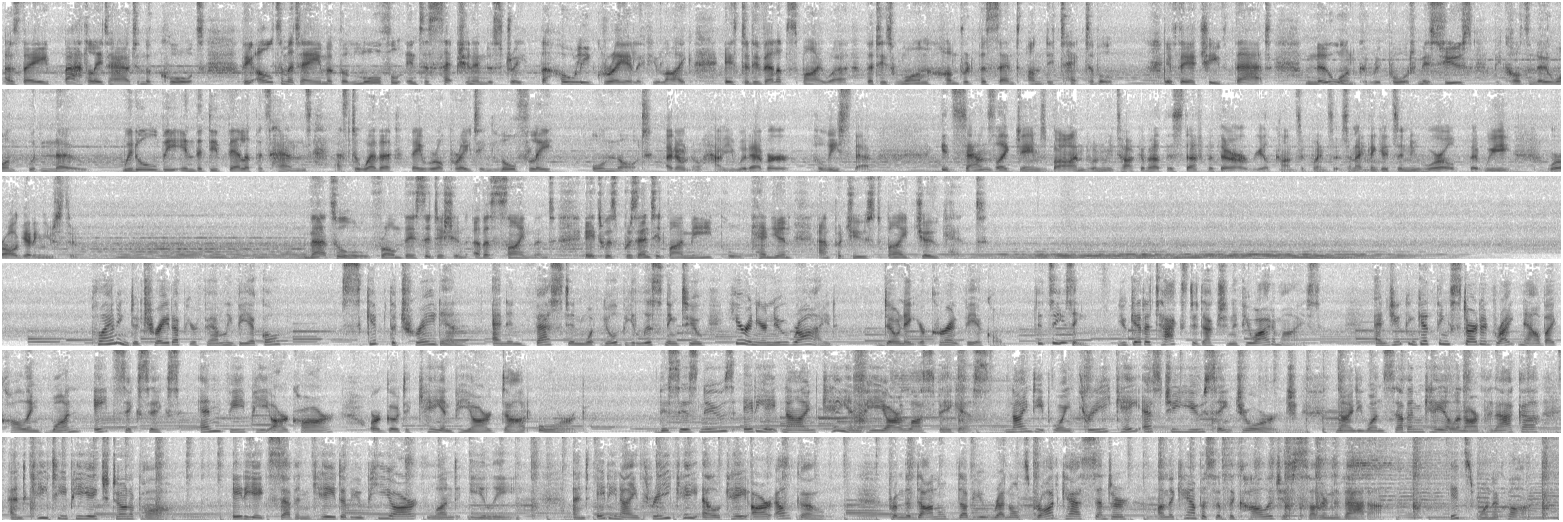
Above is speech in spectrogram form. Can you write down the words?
As they battle it out in the courts, the ultimate aim of the lawful interception industry, the holy grail if you like, is to develop spyware that is 100% undetectable. If they achieved that, no one could report misuse because no one would know. We'd all be in the developers' hands as to whether they were operating lawfully or not. I don't know how you would ever police that. It sounds like James Bond when we talk about this stuff, but there are real consequences. And I think it's a new world that we, we're all getting used to. That's all from this edition of Assignment. It was presented by me, Paul Kenyon, and produced by Joe Kent. Planning to trade up your family vehicle? Skip the trade in and invest in what you'll be listening to here in your new ride. Donate your current vehicle. It's easy. You get a tax deduction if you itemize. And you can get things started right now by calling 1 866 NVPR CAR or go to knpr.org. This is News 889 KNPR Las Vegas, 90.3 KSGU St. George, 91.7 KLNR Panaca, and KTPH Tonopah, 88.7 KWPR Lund Ely, and 89.3 KLKR Elko. From the Donald W. Reynolds Broadcast Center on the campus of the College of Southern Nevada. It's 1 o'clock.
